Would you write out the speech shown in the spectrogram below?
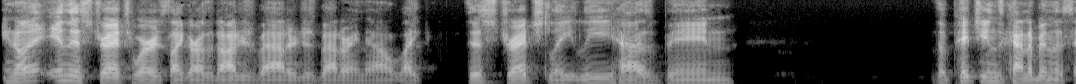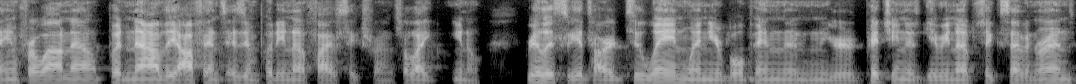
you know, in this stretch where it's like, are the Dodgers bad or just bad right now? Like this stretch lately has been the pitching's kind of been the same for a while now, but now the offense isn't putting up five, six runs. So, like, you know, realistically, it's hard to win when your bullpen and your pitching is giving up six, seven runs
